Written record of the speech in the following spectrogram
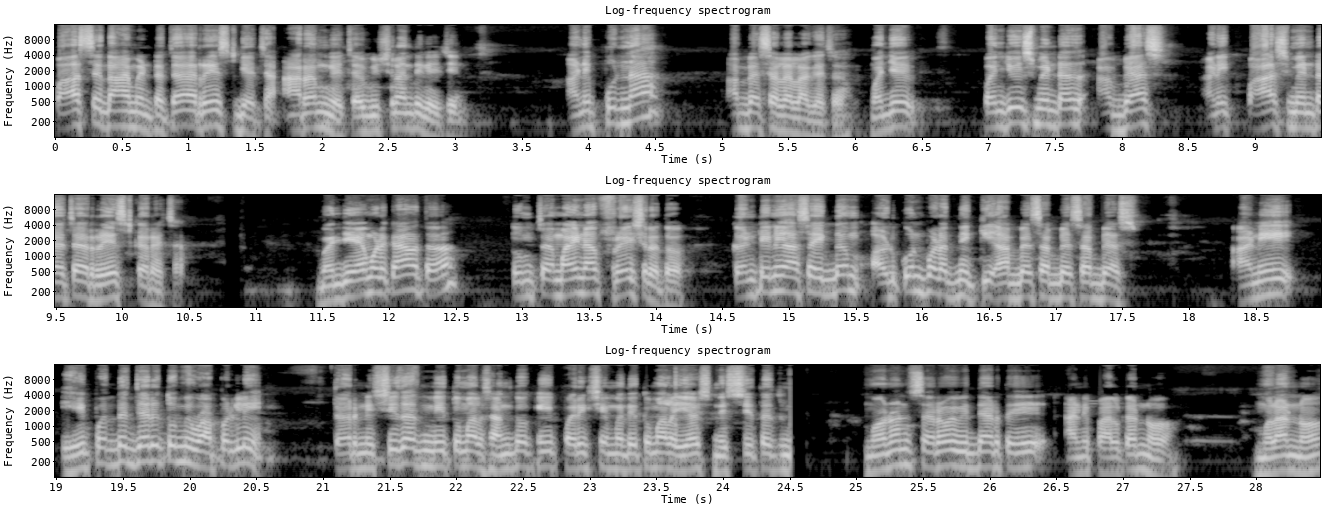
पाच ते दहा मिनिटाचा रेस्ट घ्यायचा आराम घ्यायचा विश्रांती घ्यायची आणि पुन्हा अभ्यासाला लागायचं. म्हणजे पंचवीस मिनिटं अभ्यास आणि पाच मिनिटाचा रेस्ट करायचा. म्हणजे यामुळे काय होतं? तुमचा माइंड हा फ्रेश राहतो. कंटिन्यू असं एकदम अडकून पडत नाही की अभ्यास अभ्यास अभ्यास. आणि ही पद्धत जरी तुम्ही वापरली तर निश्चितच मी तुम्हाला सांगतो की परीक्षेमध्ये तुम्हाला यश निश्चितच म्हणून सर्व विद्यार्थी आणि पालकांनो मुलांनो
